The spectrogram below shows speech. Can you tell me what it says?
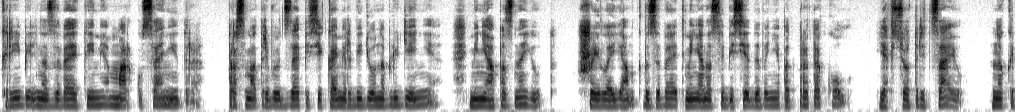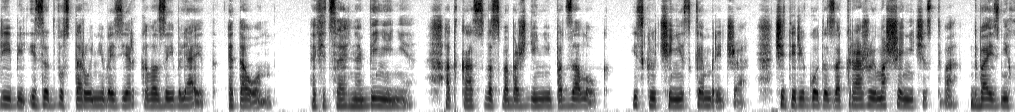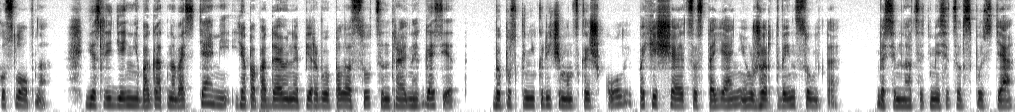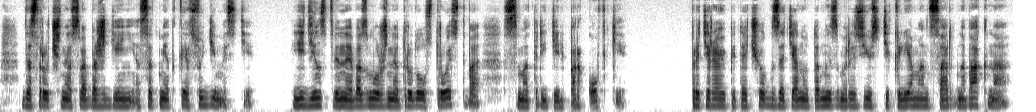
Крибель называет имя Маркуса Анидра. Просматривают записи камер видеонаблюдения. Меня опознают. Шейла Янг вызывает меня на собеседование под протокол. Я все отрицаю, но Крибель из-за двустороннего зеркала заявляет – это он. Официальное обвинение. Отказ в освобождении под залог. Исключение из Кембриджа. Четыре года за кражу и мошенничество. Два из них условно. Если день не богат новостями, я попадаю на первую полосу центральных газет. Выпускник Ричмондской школы похищает состояние у жертвы инсульта – 18 месяцев спустя досрочное освобождение с отметкой судимости. Единственное возможное трудоустройство – смотритель парковки. Протираю пятачок в затянутом изморозью стекле мансардного окна.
